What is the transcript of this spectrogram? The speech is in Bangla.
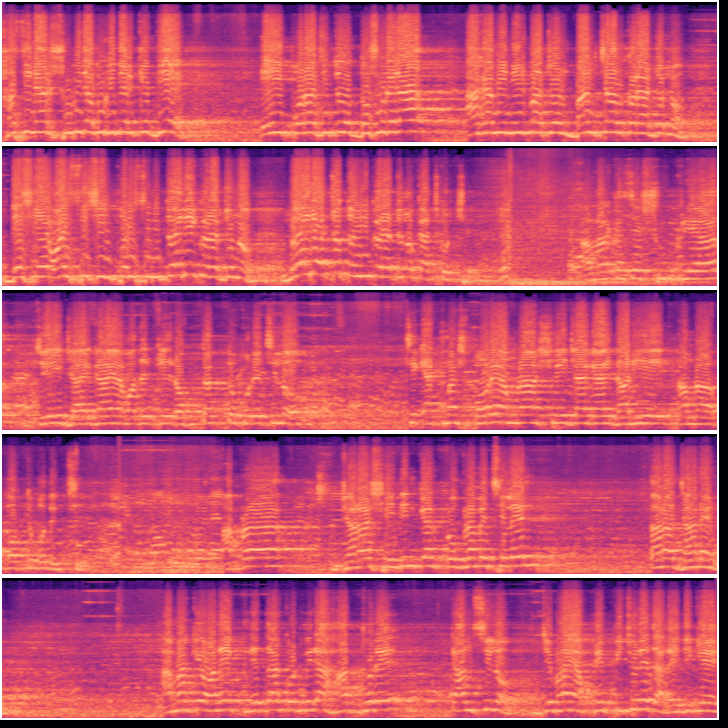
হাসিনার সুবিধাভোগীদেরকে দিয়ে এই পরাজিত দোসরেরা আগামী নির্বাচন বানচাল করার জন্য, দেশে অস্থিতিশীল পরিস্থিতি তৈরি করার জন্য, নৈরাজ্য তৈরি করার জন্য কাজ করছে। আল্লাহর কাছে শুক্রিয়া, যেই জায়গায় আমাদেরকে রক্তাক্ত করেছিল, ঠিক এক মাস পরে আমরা সেই জায়গায় দাঁড়িয়ে আমরা বক্তব্য দিচ্ছি। আপনারা যারা সেই দিনকার প্রোগ্রামে ছিলেন তারা জানেন। আমাকে অনেক নেতা কর্মীরা হাত ধরে টানছিল যে, ভাই, আপনি পিছনে যান, এইদিকে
